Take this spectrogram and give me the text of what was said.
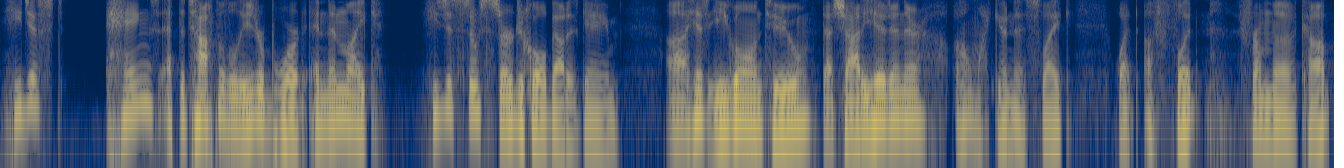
he just hangs at the top of the leaderboard and then like he's just so surgical about his game. Uh, his eagle on two, that shot he hit in there, oh my goodness, like what, a foot from the cup?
